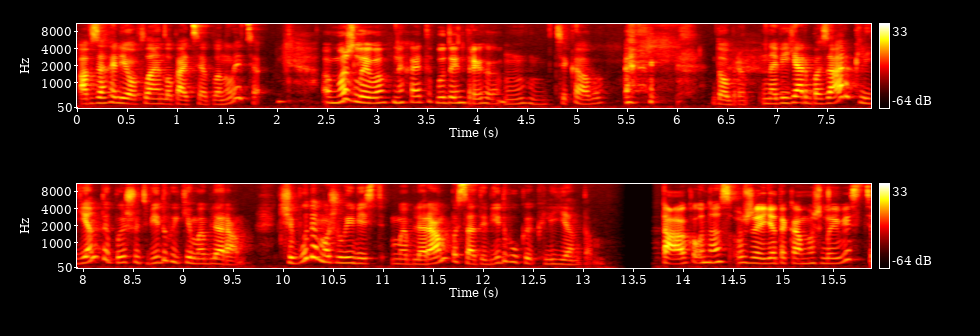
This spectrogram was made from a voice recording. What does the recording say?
А взагалі офлайн локація планується? Можливо, нехай це буде інтригою. Угу, цікаво. Добре, на VR базар клієнти пишуть відгуки меблярам. Чи буде можливість меблярам писати відгуки клієнтам? Так, у нас вже є така можливість.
